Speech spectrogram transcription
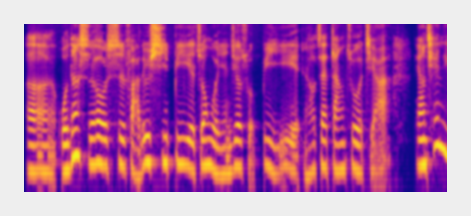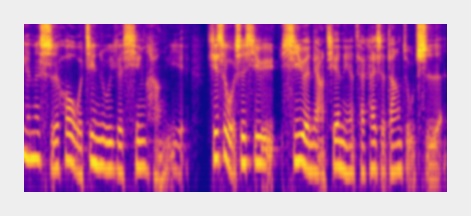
呃，我那时候是法律系毕业，中文研究所毕业，然后再当作家。两千年的时候，我进入一个新行业。其实我是西西元两千年才开始当主持人。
